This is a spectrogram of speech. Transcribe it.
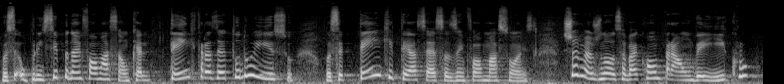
Você, o princípio da informação, que tem que trazer tudo isso. Você tem que ter acesso às informações. Já imaginou? Você vai comprar um veículo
